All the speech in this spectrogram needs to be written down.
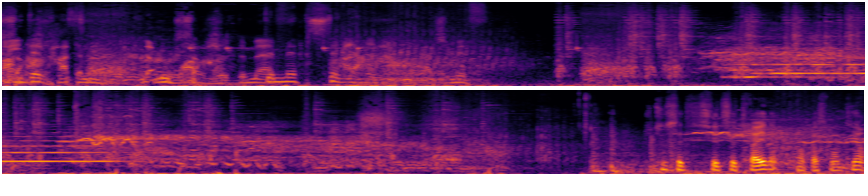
Je suis tout satisfait de ce trade, on va pas se mentir.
